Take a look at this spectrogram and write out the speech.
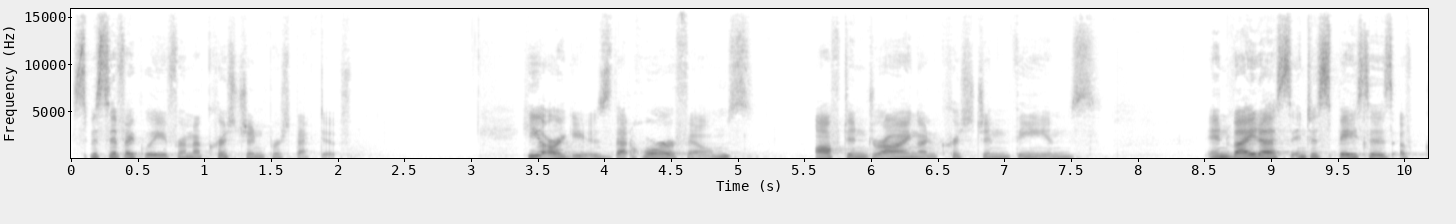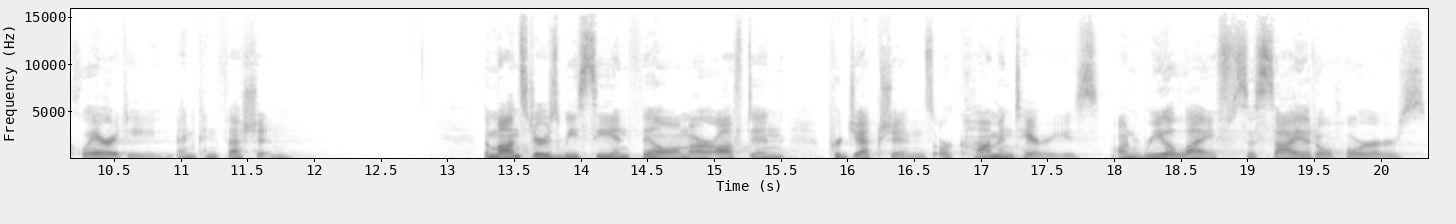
specifically from a Christian perspective. He argues that horror films, often drawing on Christian themes, invite us into spaces of clarity and confession. The monsters we see in film are often projections or commentaries on real life societal horrors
